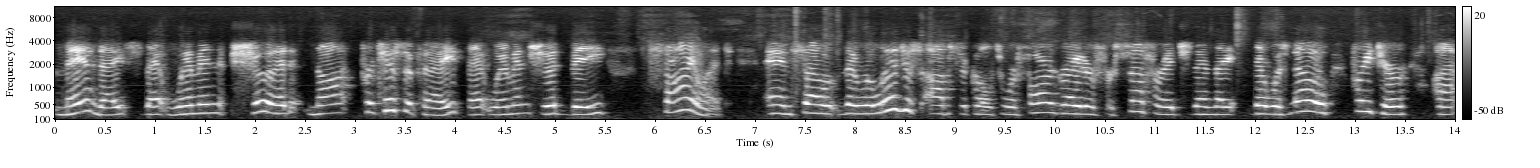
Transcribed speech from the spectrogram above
mandates that women should not participate, that women should be silent. And so the religious obstacles were far greater for suffrage than they. There was no preacher uh,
